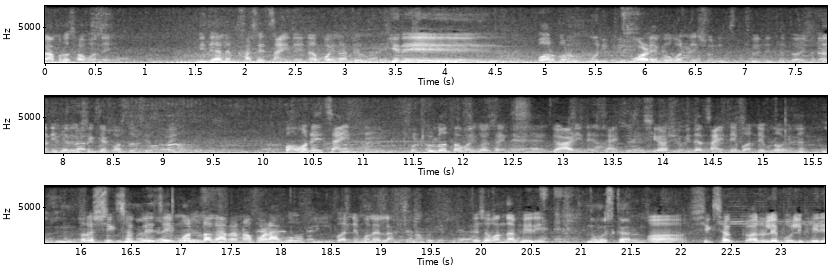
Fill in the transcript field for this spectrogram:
राम्रो छ भने विद्यालय पनि खासै चाहिँदैन। पहिला त्यो के अरे वर्ग पनि पढेको भन्ने सुनि सुनिन्थ्यो त होइन? त्यतिखेर शिक्षा कस्तो थियो त होइन? भवनै चाहिने ठुल्ठुलो तपाईँको चाहिने गाडी नै चाहिने सेवा सुविधा चाहिने भन्ने पनि होइन। तर शिक्षकले चाहिँ मन लगाएर नपढाएको हो कि भन्ने मलाई लाग्छ। त्यसो भन्दा फेरि नमस्कार। शिक्षकहरूले भोलि फेरि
